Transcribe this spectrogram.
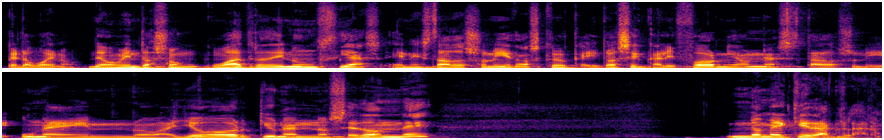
Pero bueno, de momento son cuatro denuncias en Estados Unidos. Creo que hay dos en California, una en Estados Unidos, una en Nueva York y una en no sé dónde. No me queda claro.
